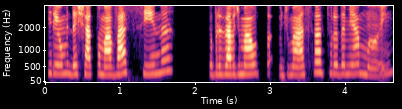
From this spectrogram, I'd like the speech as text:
queriam me deixar tomar vacina. Eu precisava de uma, auto- de uma assinatura da minha mãe.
